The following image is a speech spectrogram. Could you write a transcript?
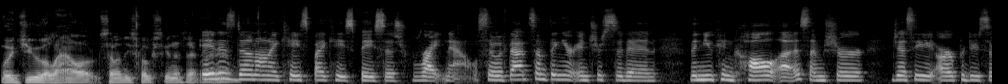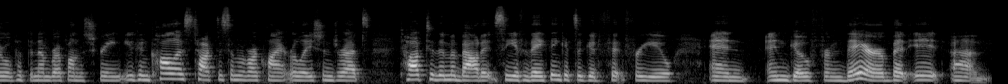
would you allow some of these folks to get into that? Right It now? is done on a case by case basis right now. So if that's something you're interested in, then you can call us. I'm sure Jesse, our producer, will put the number up on the screen. You can call us, talk to some of our client relations reps, talk to them about it, see if they think it's a good fit for you, and and go from there. But it um,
